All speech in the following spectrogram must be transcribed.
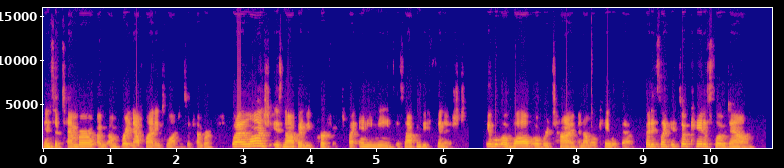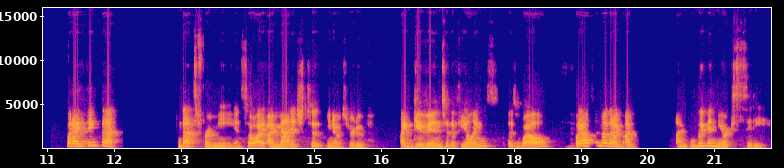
in September, I'm, I'm right now planning to launch in September. What I launch is not going to be perfect by any means. It's not going to be finished. It will evolve over time, and I'm okay with that. But it's like it's okay to slow down. But I think that that's for me, and so I, I managed to, you know, sort of, I give in to the feelings as well but I also know that I'm I'm I'm live in New York City.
